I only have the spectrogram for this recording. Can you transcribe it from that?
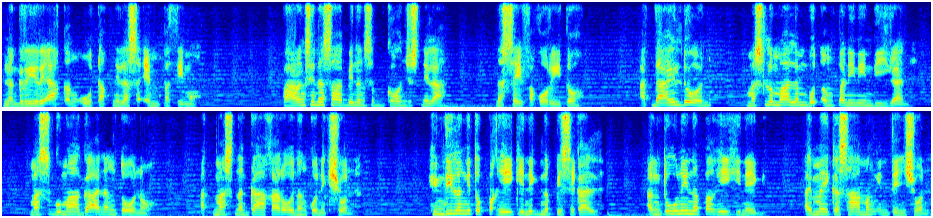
nagre-react ang utak nila sa empathy mo. Parang sinasabi ng subconscious nila na safe ako rito. At dahil doon, mas lumalambot ang paninindigan, mas gumagaan ang tono, at mas nagkakaroon ng koneksyon. Hindi lang ito pakikinig na pisikal. Ang tunay na pakikinig ay may kasamang intensyon.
